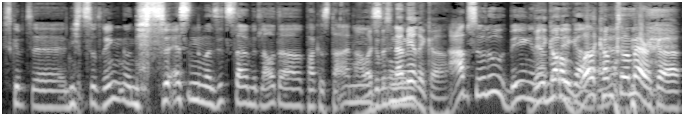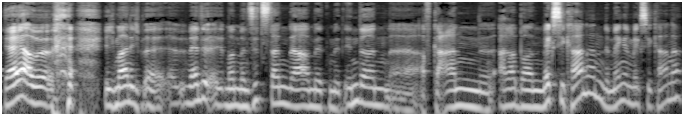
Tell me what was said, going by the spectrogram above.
Es gibt äh, nichts zu trinken und nichts zu essen. Man sitzt da mit lauter Pakistanis. Aber du bist in Amerika. Absolut, being in Willkommen, America. Welcome to America. ja, ja, aber ich meine, ich, äh, man, man sitzt dann da mit, mit Indern, äh, Afghanen, Arabern, Mexikanern, eine Menge Mexikaner.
